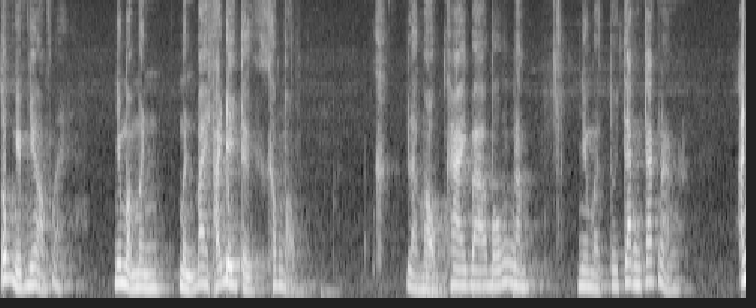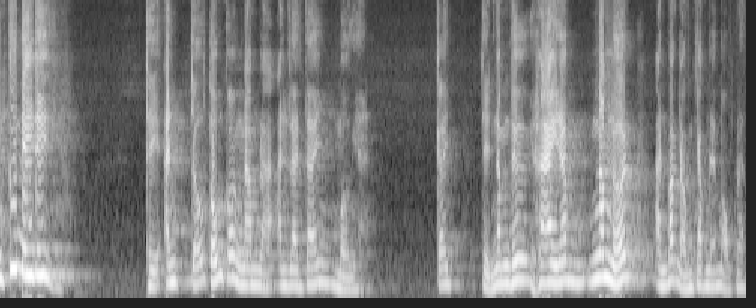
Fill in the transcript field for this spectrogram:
tốt nghiệp như học này. Nhưng mà mình mình bay, phải đi từ không một. Là một, hai, ba, bốn, năm. Nhưng mà tôi chắc chắc là anh cứ đi đi. Thì anh chỗ tốn có một năm là anh lên tới 10 à. cái, thì năm thứ hai, năm năm nữa anh bắt đầu trăm lẻ một lên.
